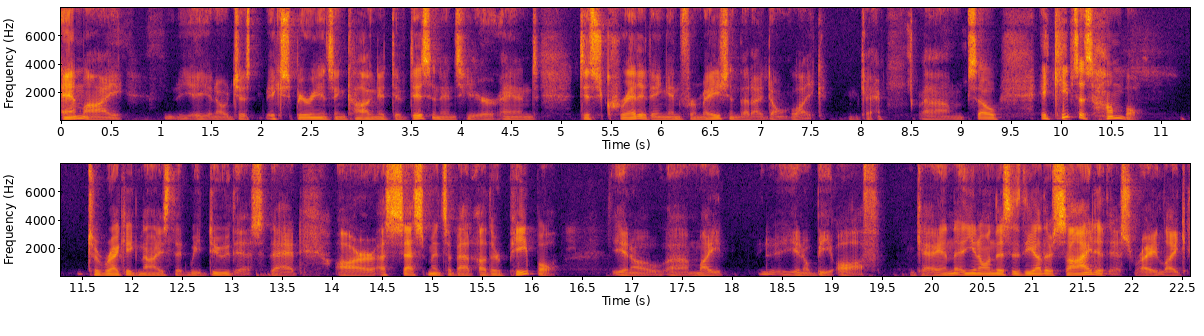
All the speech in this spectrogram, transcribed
am I, you know, just experiencing cognitive dissonance here and discrediting information that I don't like? Okay. Um, so it keeps us humble to recognize that we do this, that our assessments about other people you know, uh, might, you know, be off. Okay. And, you know, and this is the other side of this, right? Like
